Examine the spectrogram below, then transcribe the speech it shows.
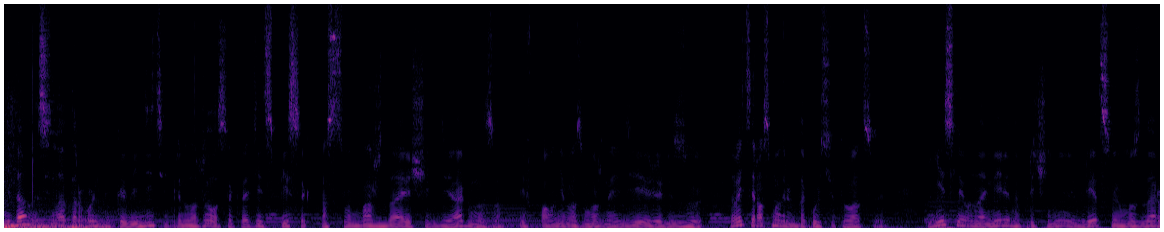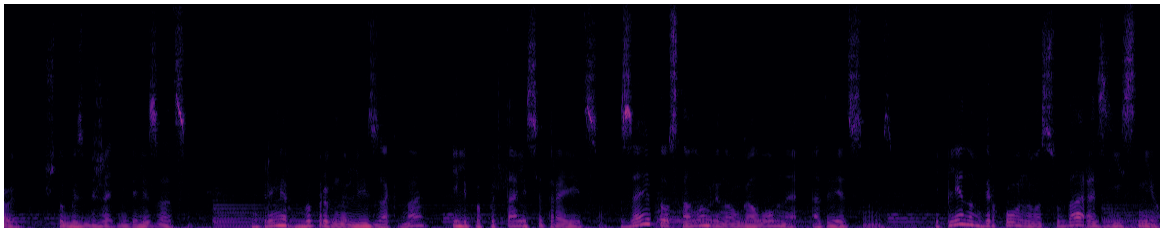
Недавно сенатор Ольга Коведити предложила сократить список освобождающих диагнозов и вполне возможно идею реализует. Давайте рассмотрим такую ситуацию. Если вы намеренно причинили вред своему здоровью, чтобы избежать мобилизации, например, выпрыгнули из окна или попытались отравиться, за это установлена уголовная ответственность. И пленум Верховного Суда разъяснил,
